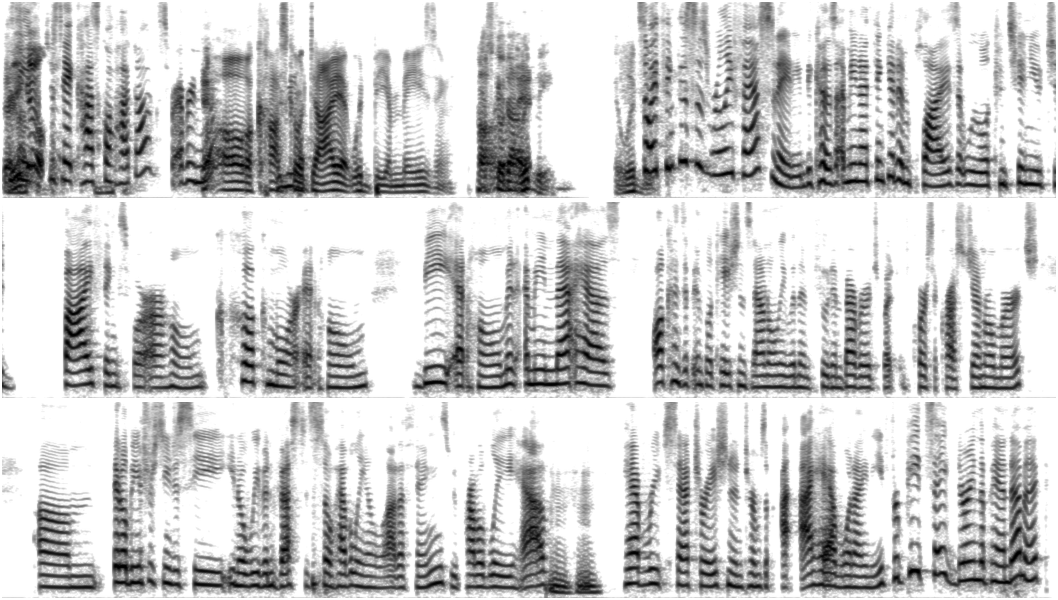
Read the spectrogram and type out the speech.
There you go. Just ate Costco hot dogs for every meal. Oh, a Costco diet would be amazing. Costco diet would be. It would. So be. I think this is really fascinating because I mean I think it implies that we will continue to buy things for our home, cook more at home, be at home, and I mean that has all kinds of implications, not only within food and beverage, but of course across general merch. Um, it'll be interesting to see, you know, we've invested so heavily in a lot of things. We probably have mm-hmm. have reached saturation in terms of I, I, have what I need for Pete's sake during the pandemic.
